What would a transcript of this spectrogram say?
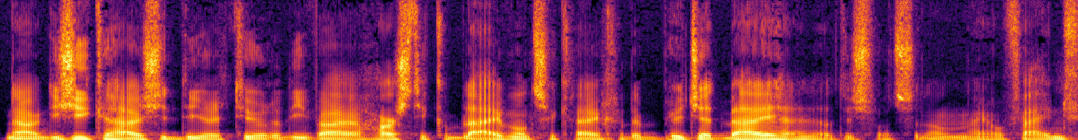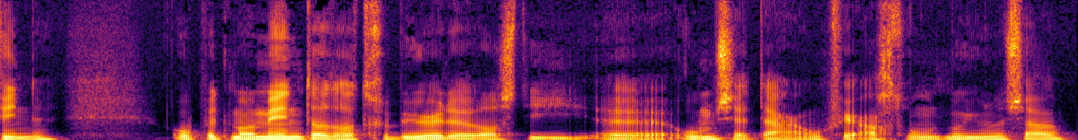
Nou, die ziekenhuisdirecteuren die waren hartstikke blij, want ze krijgen er budget bij. Hè? Dat is wat ze dan heel fijn vinden. Op het moment dat dat gebeurde, was die uh, omzet daar ongeveer 800 miljoen of zo.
